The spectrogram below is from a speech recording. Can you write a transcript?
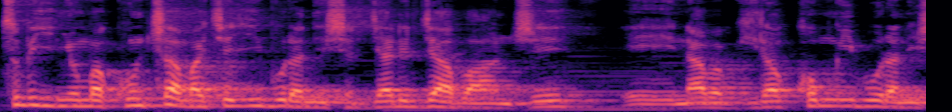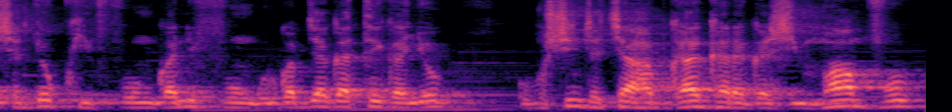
Tubiye inyuma ku ncamake y'iburanisha ryari ryabanje eh, nababwira ko mu iburanisha ryo kwifunga n'ifungurwa by'agateganyo ubushinjacyaha bwagaragaje impamvu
